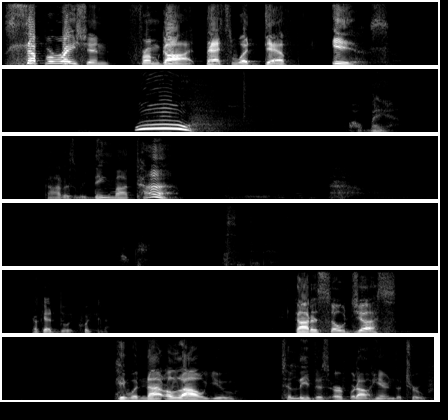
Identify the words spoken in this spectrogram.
separation from God. That's what death is. Woo! Oh man, God has redeemed my time. Okay, listen to this. Y'all got to do it quickly. God is so just, He would not allow you to leave this earth without hearing the truth.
